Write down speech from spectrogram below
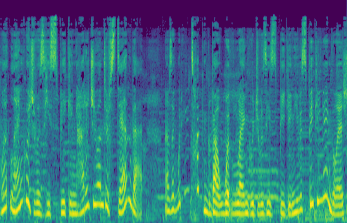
what language was he speaking? How did you understand that? I was like, what are you talking about? What language was he speaking? He was speaking English.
